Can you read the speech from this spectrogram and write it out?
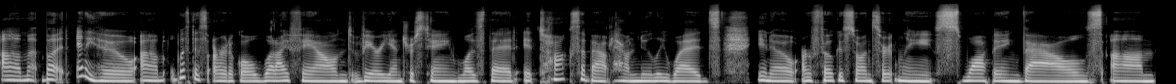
Um, but anywho, um, with this article, what I found very interesting was that it talks about how newlyweds, you know, are focused on certainly swapping vows um,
